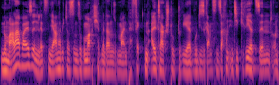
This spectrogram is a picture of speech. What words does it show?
normalerweise in den letzten Jahren habe ich das dann so gemacht, ich habe mir dann so meinen perfekten Alltag strukturiert, wo diese ganzen Sachen integriert sind und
